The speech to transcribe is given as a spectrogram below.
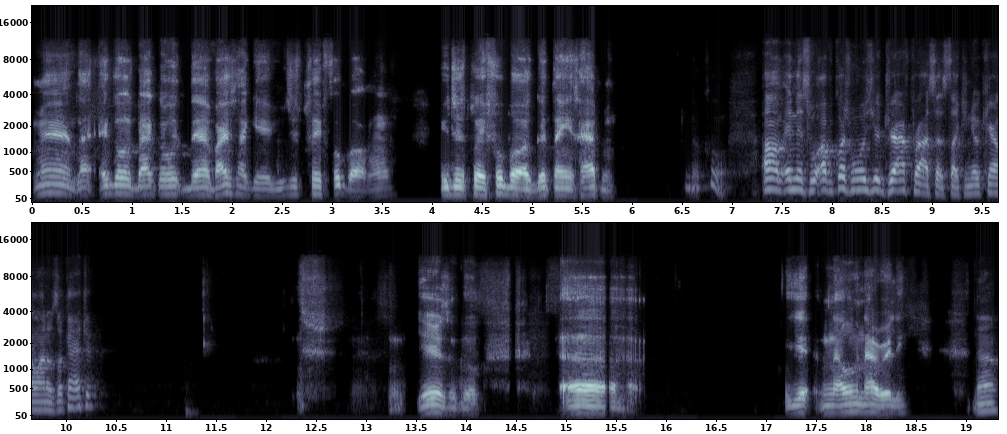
man, like it goes back to the advice I gave you. Just play football, man. You just play football. Good things happen. Oh, cool. Um, and this, of course, what was your draft process like? You know, Carolina was looking at you years ago. Uh, yeah, no, not really. No,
